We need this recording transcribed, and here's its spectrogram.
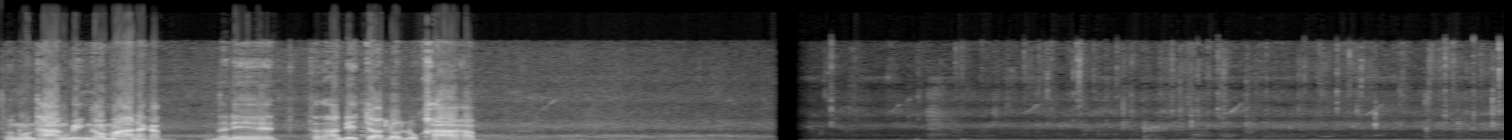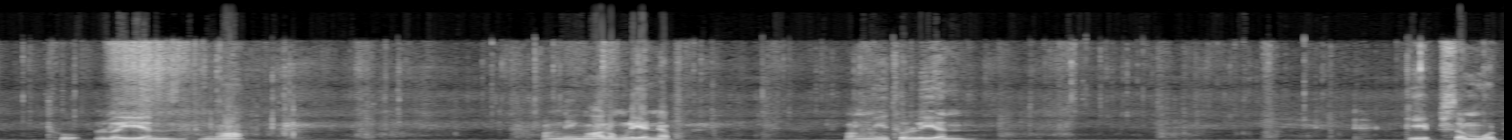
ตรงนู้นทางวิ่งเข้ามานะครับอันนี้สถานที่จอดรถลูกค้าครับ ทุเรียนเงาะ ฝั่งนี้เงาะโรงเรียนครับ ฝั่งนี้ทุเรียน กีบสมุทร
